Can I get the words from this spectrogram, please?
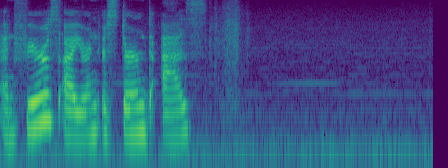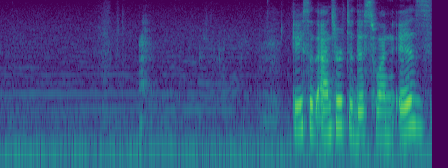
and ferrous iron is termed as Okay, so the answer to this one is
